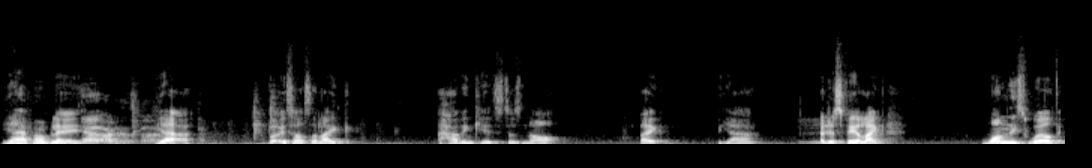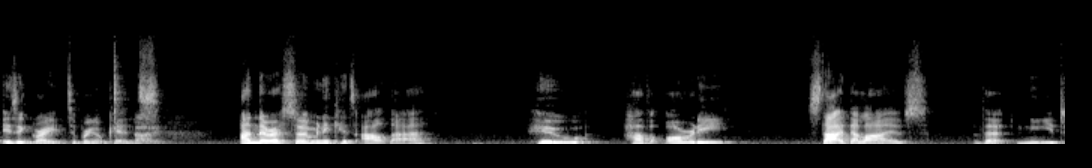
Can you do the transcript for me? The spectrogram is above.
Yeah, probably. Yeah, I think that's fair. Yeah. But it's also like having kids does not like yeah. I just feel like one this world isn't great to bring up kids. No. And there are so many kids out there who have already started their lives that need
